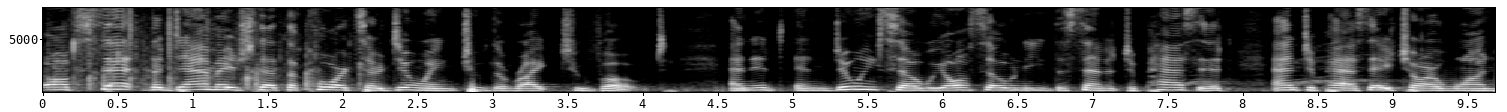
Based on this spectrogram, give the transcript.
offset the damage that the courts are doing to the right to vote. And in, in, doing so, we also need the Senate to pass it and to pass H.R. 1,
